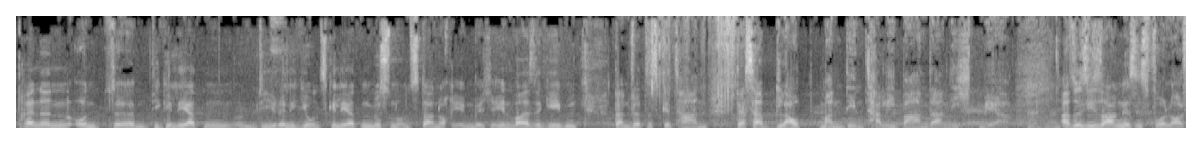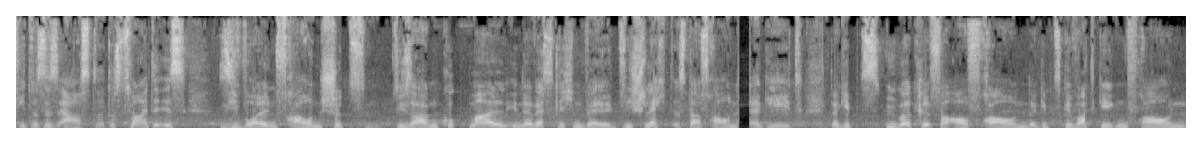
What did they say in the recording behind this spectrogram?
trennen und äh, die Gelehrten die Religionsgelehrten müssen uns da noch irgendwelche Hinweise geben, dann wird es getan. Deshalb glaubt man den Taliban da nicht mehr. Mhm. Also sie sagen, es ist vorläufig, das ist das Erste. Das Zweite ist, sie wollen Frauen schützen. Sie sagen, guckt mal in der westlichen Welt, wie schlecht es da Frauen ergeht. Da gibt es Übergriffe auf Frauen, da gibt es Gewalt gegen Frauen.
